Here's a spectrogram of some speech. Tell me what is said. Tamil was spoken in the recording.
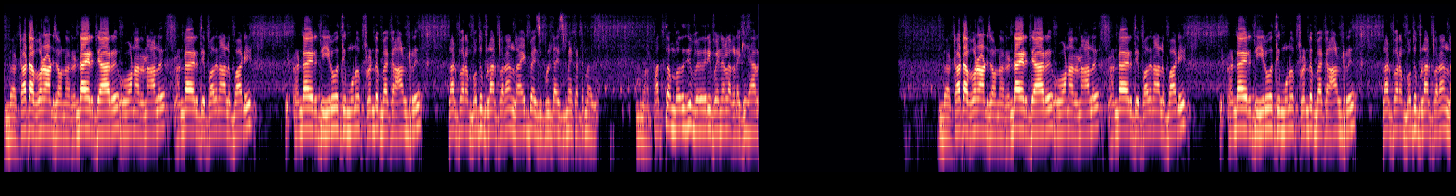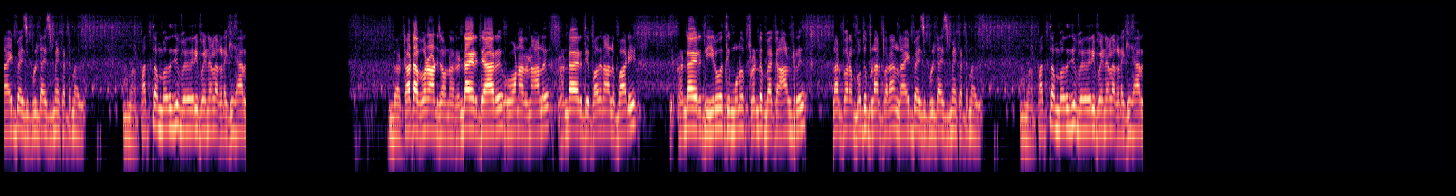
இந்த டாடா புறநானூற்றி ஒன்று ரெண்டாயிரத்தி ஆறு ஓனர் நாலு ரெண்டாயிரத்தி பதினாலு பாடி ரெண்டாயிரத்தி இருபத்தி மூணு ஃப்ரண்ட் பேக் ஆல்ட்ரு பிளாட்ஃபாரம் பொது பிளாட்ஃபாரம் லைட் பைஸ் ஃபுல் டைஸுமே கட்டினது. ஆமாம் பத்தொம்பதுக்கு வெரி ஃபைனலாக கிடைக்கும். யார்? இந்த டாடா புறநானூற்றி ஒன்று ரெண்டாயிரத்தி ஆறு ஓனர் நாலு ரெண்டாயிரத்தி பதினாலு பாடி ரெண்டாயிரத்தி இருபத்தி மூணு ஃப்ரண்ட் பேக் ஆல்ட்ரு பிளாட்ஃபாரம் பொது பிளாட்ஃபாரம் லைட் பைஸ் ஃபுல் டாய்ஸுமே கட்டினது. ஆமாம் பத்தொம்பதுக்கு வெரி ஃபைனலாக கிடைக்கும். யார்? இந்த டாடா புறநானூற்றி சொன்ன ரெண்டாயிரத்தி ஆறு ஓனர் நாலு ரெண்டாயிரத்தி பதினாலு பாடி ரெண்டாயிரத்தி இருபத்தி மூணு ஃப்ரண்ட் பேக் ஆல்ட்ரு பிளாட்ஃபாரம் பொது பிளாட்ஃபாரம் லைட் பாய்ஸ் ஃபுல் டாய்ஸுமே கட்டினது. ஆமாம் பத்தொம்பதுக்கு வெரி ஃபைனலாக கிடைக்கும். யார்?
